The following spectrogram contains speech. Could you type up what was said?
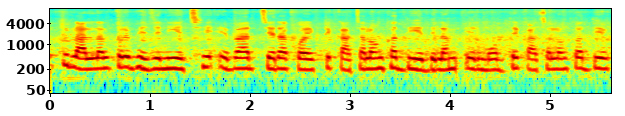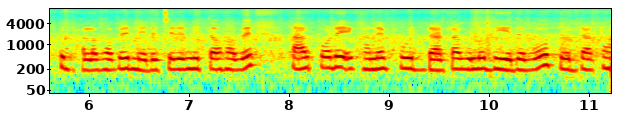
একটু লাল লাল করে ভেজে নিয়েছি। এবার চেরা কয়েকটি কাঁচা লঙ্কা দিয়ে দিলাম। এর মধ্যে কাঁচা লঙ্কা দিয়ে একটু ভালোভাবে নেড়ে চেড়ে নিতে হবে। তারপরে এখানে পুঁইর ডাঁটাগুলো দিয়ে দেব। পুঁইর ডাঁটা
